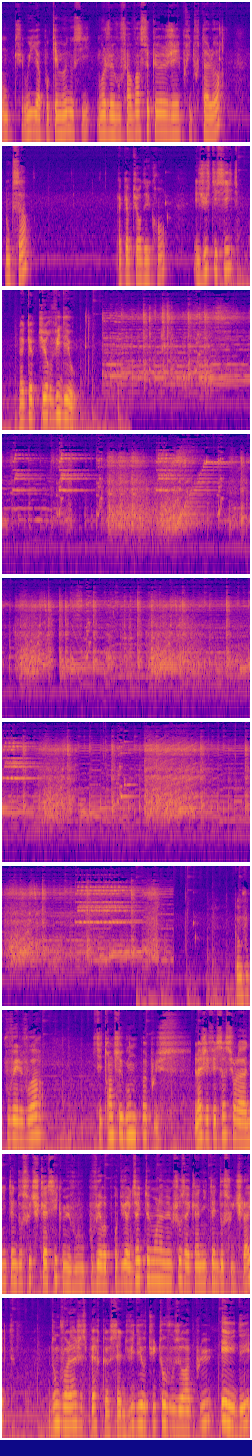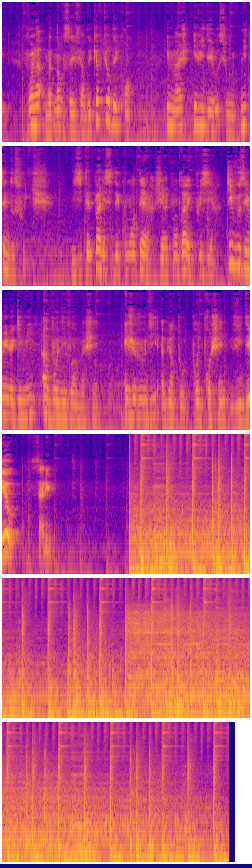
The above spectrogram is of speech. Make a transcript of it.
Donc oui, il y a Pokémon aussi. Moi, je vais vous faire voir ce que j'ai pris tout à l'heure. Donc ça, la capture d'écran. Et juste ici, la capture vidéo. Comme vous pouvez le voir, c'est 30 secondes, pas plus. Là, j'ai fait ça sur la Nintendo Switch classique, mais vous pouvez reproduire exactement la même chose avec la Nintendo Switch Lite. Donc voilà, j'espère que cette vidéo tuto vous aura plu et aidé. Voilà, maintenant vous savez faire des captures d'écran, images et vidéos sur votre Nintendo Switch. N'hésitez pas à laisser des commentaires, j'y répondrai avec plaisir. Si vous aimez le gaming, abonnez-vous à ma chaîne. Et je vous dis à bientôt pour une prochaine vidéo. Salut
